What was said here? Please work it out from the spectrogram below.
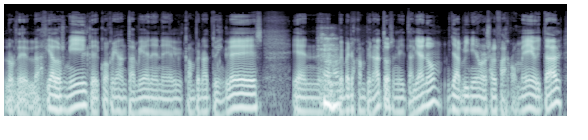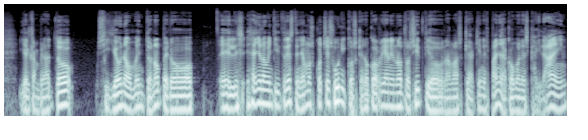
los de la FIA 2000 que corrían también en el campeonato inglés, en, en Ujú. varios campeonatos, en el italiano, ya vinieron los Alfa Romeo y tal, y el campeonato siguió en aumento, ¿no? Pero el- ese año 93 teníamos coches únicos que no corrían en otro sitio, nada más que aquí en España, como el Skyline,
